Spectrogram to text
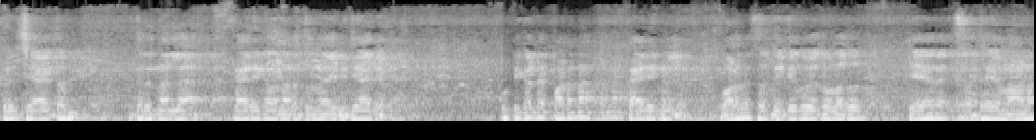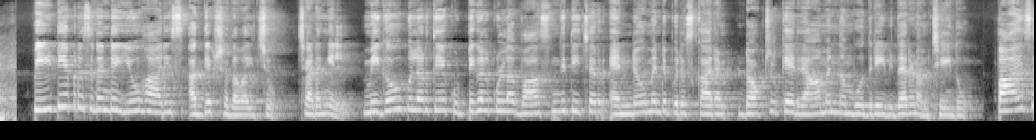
തീർച്ചയായിട്ടും ഇത്തരം നല്ല കാര്യങ്ങൾ നടത്തുന്ന ഈ വിദ്യാലയം. കുട്ടികളുടെ പഠന കാര്യങ്ങളിൽ വളരെ ശ്രദ്ധിക്കുന്നു എന്നുള്ളത് ഏറെ ശ്രദ്ധേയമാണ്. P T A president U Haris അധ്യക്ഷത വഹിച്ചു. ചടങ്ങിൽ മികവ് പുലർത്തിയ കുട്ടികൾക്കുള്ള വാസന്തി ടീച്ചർ എൻഡോമെന്റ് പുരസ്കാരം ഡോക്ടർ കെ രാമൻ നമ്പൂതിരി വിതരണം ചെയ്തു. പായസ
